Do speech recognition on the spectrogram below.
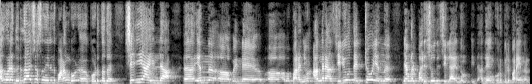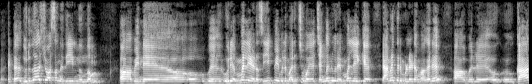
അതുപോലെ ദുരിതാശ്വാസ നിധിയിൽ നിന്ന് പണം കൊടുത്തത് ശരിയായില്ല എന്ന് പിന്നെ പറഞ്ഞു. അങ്ങനെ അത് ശരിയോ തെറ്റോ എന്ന് ഞങ്ങൾ പരിശോധിച്ചില്ല എന്നും അദ്ദേഹം കുറിപ്പിൽ പറയുന്നുണ്ട്. ദുരിതാശ്വാസ നിധിയിൽ നിന്നും പിന്നെ ഒരു എം എൽ എയുടെ സി പി എമ്മിൽ മരിച്ചുപോയ ചെങ്ങന്നൂർ എം എൽ എക്ക് രാമേന്ദ്രൻ പിള്ളയുടെ മകന് പിന്നെ കാർ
